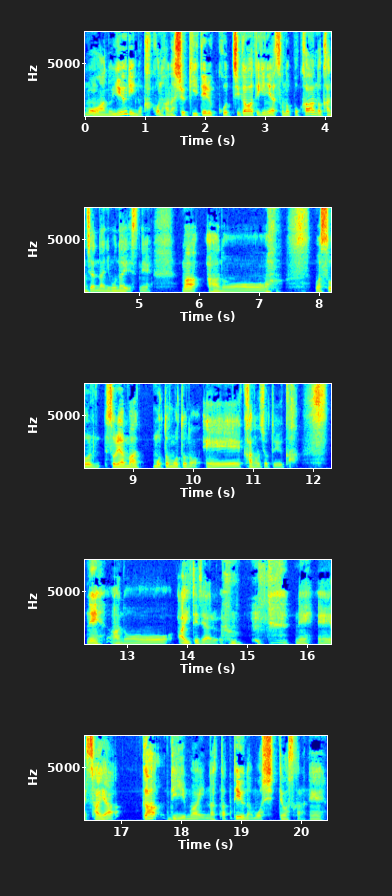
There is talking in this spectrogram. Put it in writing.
もうあの、ユーリンの過去の話を聞いてるこっち側的にはそのポカーンの感じは何もないですね。まあ、あのー、まあ、そ、それはまあ、元々の、えー、彼女というか、ね、あのー、相手である ね、えー、サヤが DMI になったっていうのはもう知ってますからね。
